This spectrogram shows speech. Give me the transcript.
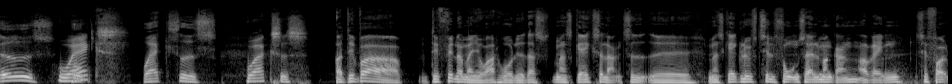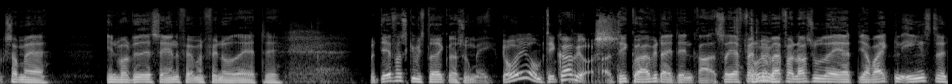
Ødes. Wax. Hoaxes. Waxes. Og det var, det finder man jo ret hurtigt. Der, man skal ikke så lang tid. Øh, man skal ikke løfte telefonen så alle mange gange og ringe til folk, som er involveret i sagerne, før man finder ud af, at... Øh, men derfor skal vi stadig gøre os umage. Jo, jo, men det gør vi også. Og det gør vi da i den grad. Så jeg fandt jo, jo. i hvert fald også ud af, at jeg var ikke den eneste...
